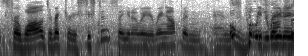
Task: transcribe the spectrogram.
for a while directory assistance. So you know where you ring up and and Oh, put you- me you through to.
